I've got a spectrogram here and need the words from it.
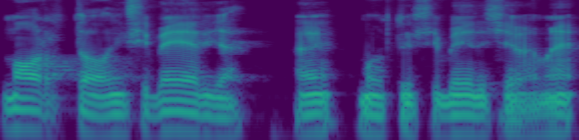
morto in Siberia, eh? morto in Siberia, diceva a me,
